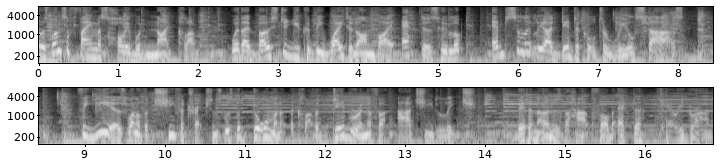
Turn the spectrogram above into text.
There was once a famous Hollywood nightclub where they boasted you could be waited on by actors who looked absolutely identical to real stars. For years, one of the chief attractions was the doorman at the club, a dead ringer for Archie Leach, better known as the heartthrob actor Cary Grant.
